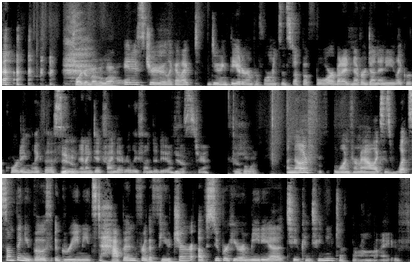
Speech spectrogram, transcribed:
it's like another level It is true. Like I liked doing theater and performance and stuff before, but I'd never done any like recording like this. And, and I did find it really fun to do. Yeah. That's true. definitely Another f- one from Alex is what's something you both agree needs to happen for the future of superhero media to continue to thrive?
